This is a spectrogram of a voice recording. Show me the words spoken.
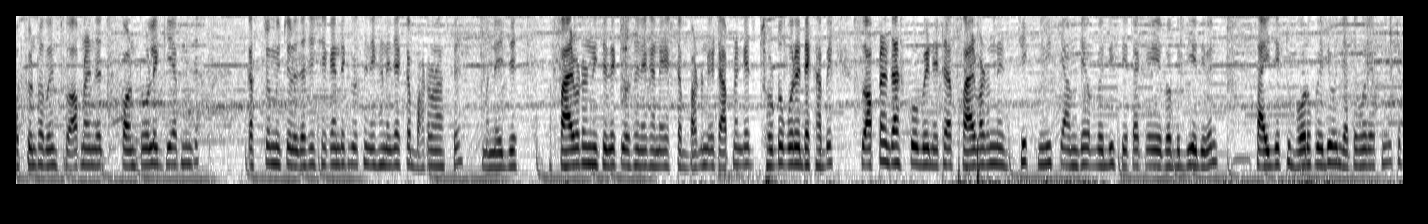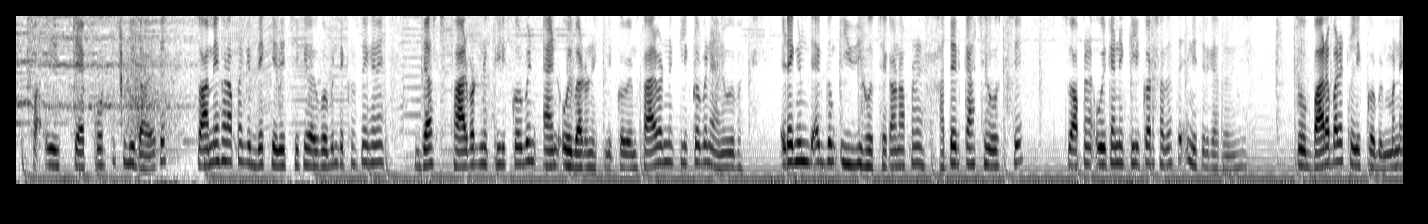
অপশন পাবেন। সো আপনার জাস্ট কন্ট্রোলে গিয়ে আপনি জাস্ট কাস্টমে চলে যাচ্ছি। সেখানে দেখতে পাচ্ছেন এখানে যে একটা বাটন আছে মানে এই যে ফায়ার বাটন নিচে দেখতে পাচ্ছেন এখানে একটা বাটন এটা আপনাকে ছোটো করে দেখাবে। তো আপনারা যা করবেন, এটা ফায়ার বাটনের ঠিক নিচে আমি যেভাবে দিচ্ছি, এটাকে এভাবে দিয়ে দেবেন। সাইজ একটু বড় করে দেবেন, যাতে করে আপনি একটু ট্যাপ করতে সুবিধা হয় ওকে সো আমি এখন আপনাকে দেখিয়ে দিচ্ছি কীভাবে করবেন। দেখতে পাচ্ছেন এখানে জাস্ট ফায়ার বাটনে ক্লিক করবেন অ্যান্ড ওই বাটনে ক্লিক করবেন। ফায়ার বাটনে ক্লিক করবেন অ্যান্ড ওই এটা কিন্তু একদম ইজি হচ্ছে, কারণ আপনার হাতের কাছে হচ্ছে। সো আপনার ওইখানে ক্লিক করার সাথে সাথে নিচের কাছে সো বারবার ক্লিক করবেন মানে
